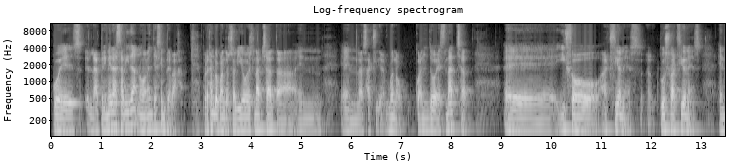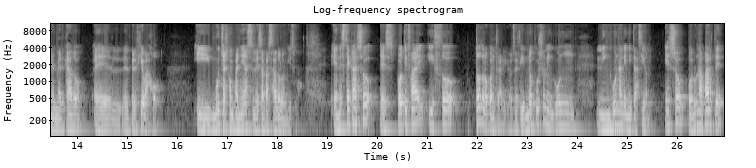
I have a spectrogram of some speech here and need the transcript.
pues la primera salida normalmente siempre baja. Por ejemplo, cuando salió Snapchat ah, en, en las acciones, bueno, cuando Snapchat eh, hizo acciones, puso acciones en el mercado, el, precio bajó. Y muchas compañías les ha pasado lo mismo. En este caso, Spotify hizo todo lo contrario, es decir, no puso ningún, ninguna limitación. Eso, por una parte,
